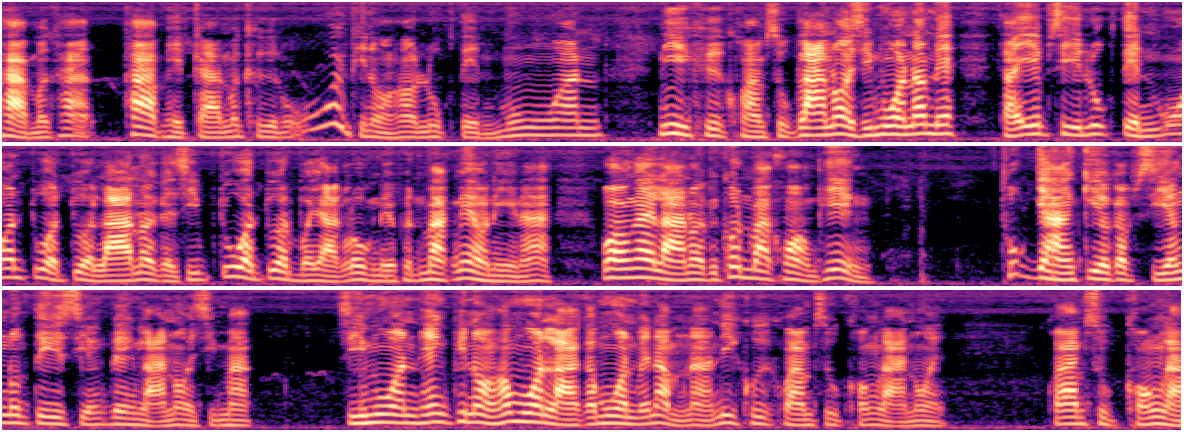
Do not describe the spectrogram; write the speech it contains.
ภาพเมื่อค่าภาพเหตุการณ์เมื่อคืน โอ้ย พี่น้องเขาลูกเต้นม่วน นี่คือความสุขลาน้อยสิม่วนน้ำเนี่ยถ้าเอฟซีลูกเต้นม่วนจวดจวดลาน้อยกับชิจวดจวดบ่อยากลงเนี่ยเพิ่นมักแนวนี้นะว่าง่ายลาน้อยเป็นคนมักห้องเพลงทุกอย่างเกี่ยวกับเสียงดนตรีเสียงเพลงหลาน้อยสิมักสีมวนแห่งพี่น้องเขามวนหลาก็มวนไว้นำนะนี่คือความสุขของหลาน้อย ความสุขของหลา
